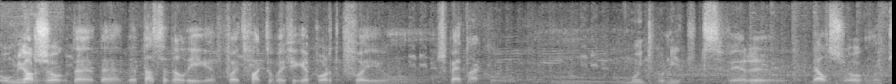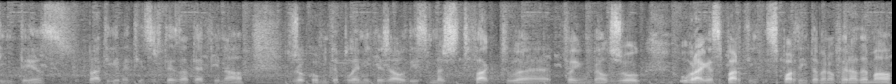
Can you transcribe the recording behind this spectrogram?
O melhor jogo da, da, da taça da Liga foi de facto o Benfica Porto, que foi um espetáculo muito bonito de se ver, eh, belo jogo, muito intenso, praticamente incerteza até a final. Jogo com muita polémica, já o disse, mas de facto uh, foi um belo jogo. O Braga Sporting, Sporting também não foi nada mal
